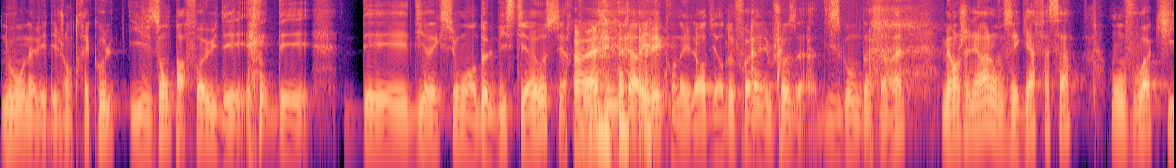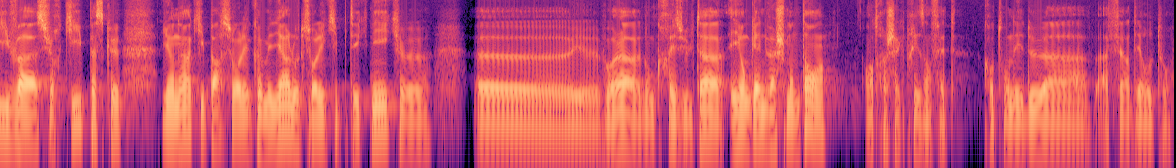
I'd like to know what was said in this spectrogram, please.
Nous, on avait des gens très cool. Ils ont parfois eu des, des, des directions en Dolby Stereo. C'est-à-dire Ouais. qu'il est arrivé qu'on aille leur dire deux fois la même chose à 10 secondes d'intervalle. Mais en général, on faisait gaffe à ça. On voit qui va sur qui parce qu'il y en a un qui part sur les comédiens, l'autre sur l'équipe technique. euh, euh, voilà, donc résultat. Et on gagne vachement de temps hein, entre chaque prise, en fait, quand on est deux à, à faire des retours.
